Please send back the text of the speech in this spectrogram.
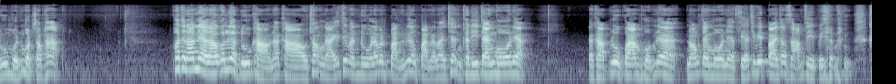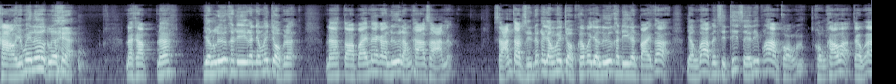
ดูเหมือนหมดสภาพ เพราะฉะนั้นเนี่ยเราก็เลือกดูข่าวนะข่าวช่องไหนที่มันดูแล้วมันปั่นเรื่องปั่นอะไร เช่น คดีแตงโมเนี่ยนะครับลูกความผมเนี่ยน้องแตงโมเนี่ยเสียชีวิตไปตั้งสามสี่ปีแล้วข่าวยังไม่เลิกเลยอะนะครับนะยังลื้อคดีกันยังไม่จบนะนะต่อไปแม่ก็ลื้อหลังคาศาลนะ ศาลตัดสินแล้วก็ยังไม่จบครับว่าจะลื้อคดีกันไป ก็อย่างว่าเป็นสิทธิเสรีภาพของของเขาอะแต่ว่า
